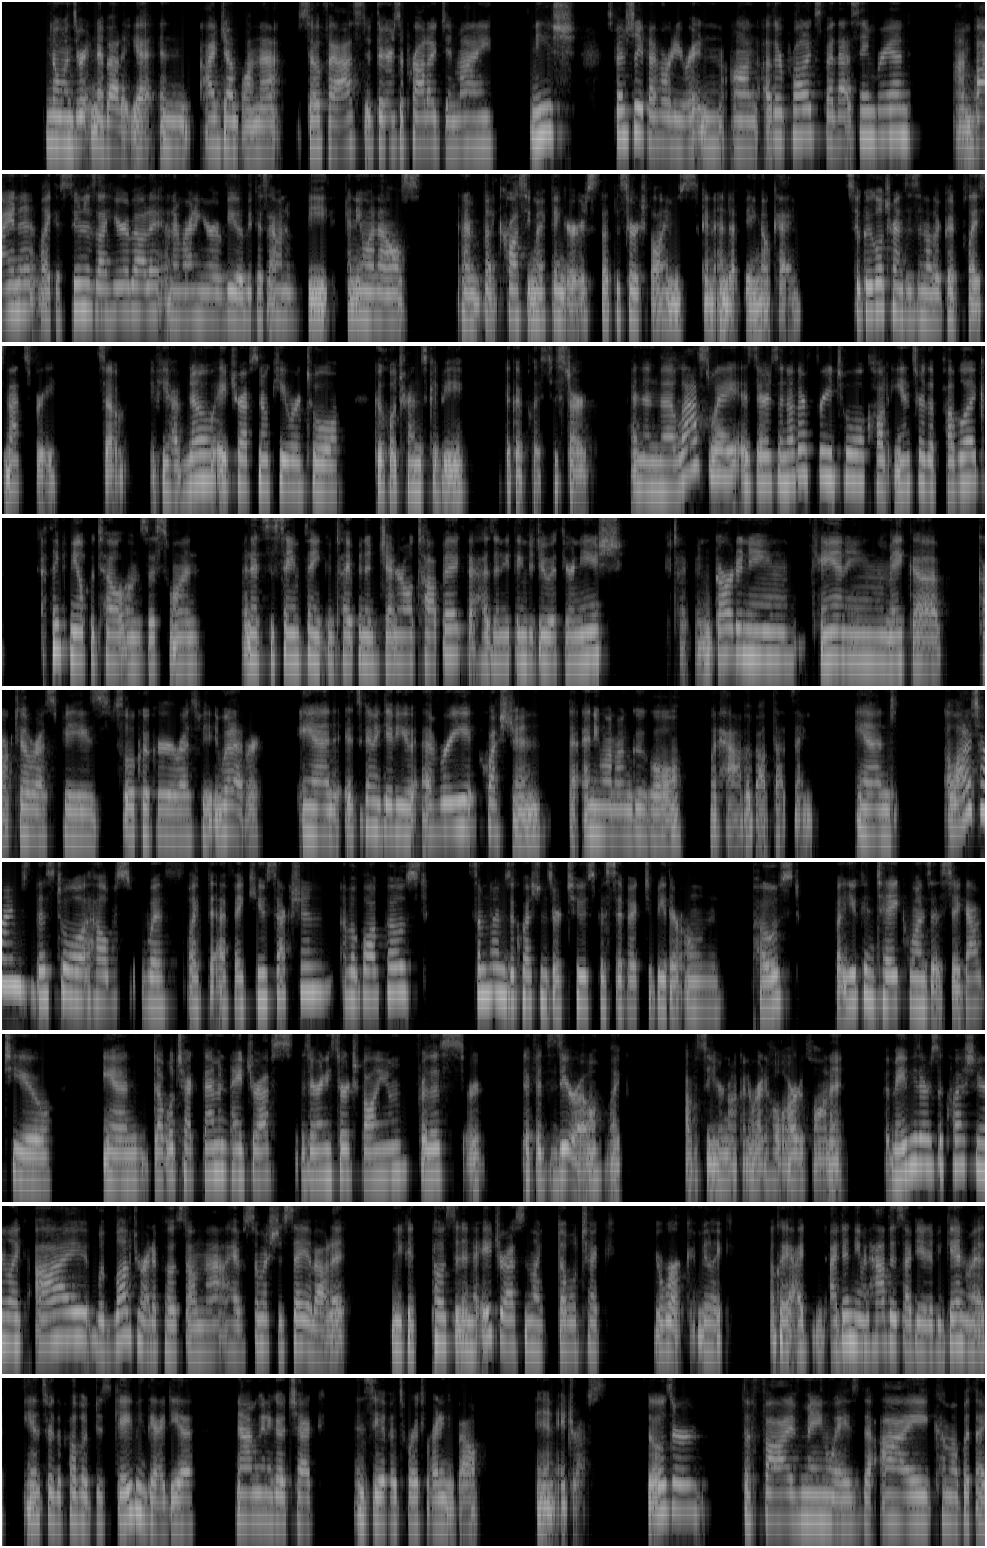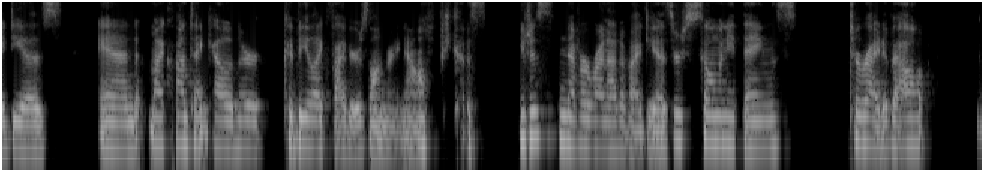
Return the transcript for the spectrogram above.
no one's written about it yet. And I jump on that so fast. If there's a product in my niche, especially if I've already written on other products by that same brand, I'm buying it like as soon as I hear about it and I'm writing a review because I want to beat anyone else. And I'm like crossing my fingers that the search volume is going to end up being okay. So Google Trends is another good place and that's free. So if you have no Ahrefs, no keyword tool, Google Trends could be a good place to start. And then the last way is there's another free tool called Answer the Public. I think Neil Patel owns this one. And it's the same thing. You can type in a general topic that has anything to do with your niche. You can type in gardening, canning, makeup, cocktail recipes, slow cooker recipe, whatever. And it's going to give you every question that anyone on Google would have about that thing. And a lot of times this tool helps with like the FAQ section of a blog post. Sometimes the questions are too specific to be their own post, but you can take ones that stick out to you and double check them in Ahrefs. Is there any search volume for this? Or if it's zero, like obviously you're not going to write a whole article on it but maybe there's a question you're like, I would love to write a post on that. I have so much to say about it. and you can post it into Ahrefs and like double check your work and be like, okay, I, I didn't even have this idea to begin with. Answer the public just gave me the idea. Now I'm going to go check and see if it's worth writing about in Ahrefs. Those are the five main ways that I come up with ideas and my content calendar could be like five years long right now because you just never run out of ideas. There's so many things to write about.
